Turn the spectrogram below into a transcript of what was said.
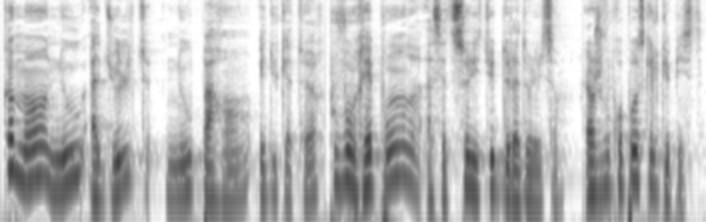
Comment nous, adultes, nous, parents, éducateurs, pouvons répondre à cette solitude de l'adolescent? Alors je vous propose quelques pistes.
